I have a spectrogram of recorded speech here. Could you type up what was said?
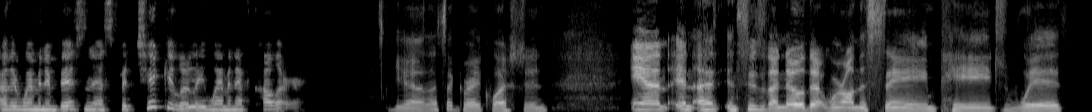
other women in business particularly women of color Yeah, that's a great question. And and uh, and Susan, I know that we're on the same page with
